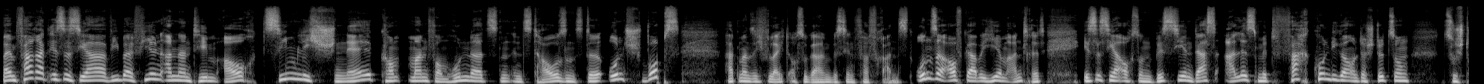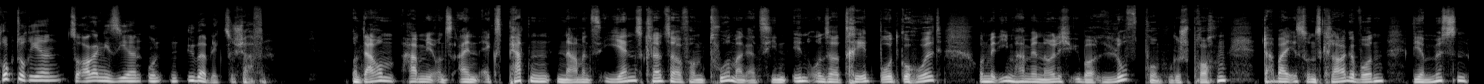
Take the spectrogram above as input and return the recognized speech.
Beim Fahrrad ist es ja, wie bei vielen anderen Themen auch, ziemlich schnell kommt man vom Hundertsten ins Tausendste und schwupps hat man sich vielleicht auch sogar ein bisschen verfranst. Unsere Aufgabe hier im Antritt ist es ja auch so ein bisschen, das alles mit fachkundiger Unterstützung zu strukturieren, zu organisieren und einen Überblick zu schaffen. Und darum haben wir uns einen Experten namens Jens Klötzer vom Tourmagazin in unser Tretboot geholt und mit ihm haben wir neulich über Luftpumpen gesprochen. Dabei ist uns klar geworden, wir müssen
